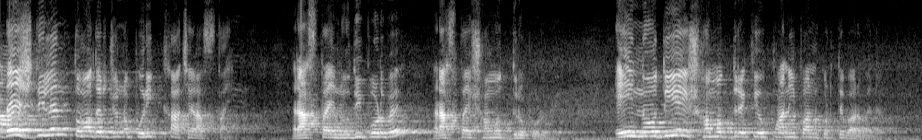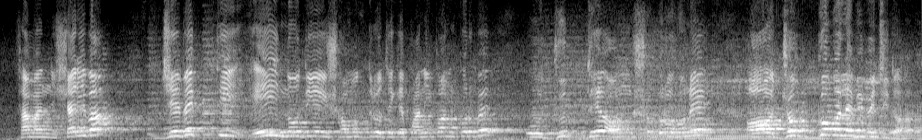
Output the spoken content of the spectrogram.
আদেশ দিলেন, তোমাদের জন্য পরীক্ষা আছে রাস্তায়। রাস্তায় নদী পড়বে, রাস্তায় সমুদ্র পড়বে। এই নদী, এই সমুদ্রে কেউ পানি পান করতে পারবে না। ফামান শারিবা, যে ব্যক্তি এই নদী, এই সমুদ্র থেকে পানি পান করবে, ও যুদ্ধে অংশগ্রহণে অযোগ্য বলে বিবেচিত হবে।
